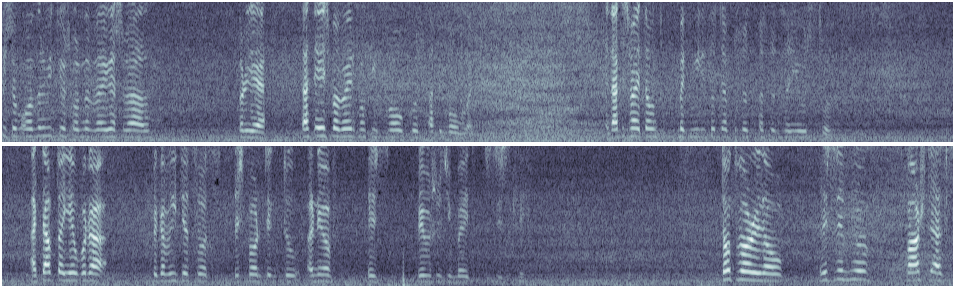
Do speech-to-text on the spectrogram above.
be some other videos on the way as well. But yeah, that is my main fucking focus at the moment. And that is why I don't make video thoughts episodes as I used to. I doubt I am gonna make a video thoughts responding to any of his reviews which he made recently. Don't worry though, his review Fast X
